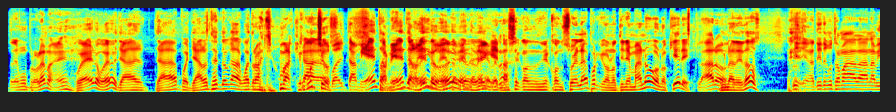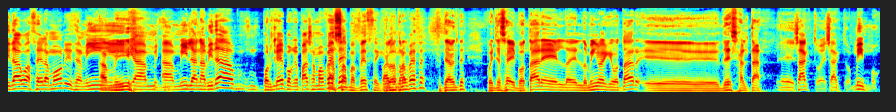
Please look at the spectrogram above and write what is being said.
tenemos un problema, ¿eh? Bueno, bueno, ya, ya, pues ya lo tengo cada cuatro años más que Cada- muchos. pues, también, también, te lo también, digo, también, eh, también, también, que no se con- consuela porque o no tiene mano o no quiere. Claro. Una de dos. Sí, ¿A ti te gusta más la Navidad o hacer el amor? Dice a mí, A mí- a mí, a mí la Navidad. ¿Por qué? Porque pasa más veces. Pasa más veces que Pasa otro. más veces. Efectivamente. Pues ya sabéis, votar el, el domingo hay que votar eh, de saltar. Exacto, exacto, mismo.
